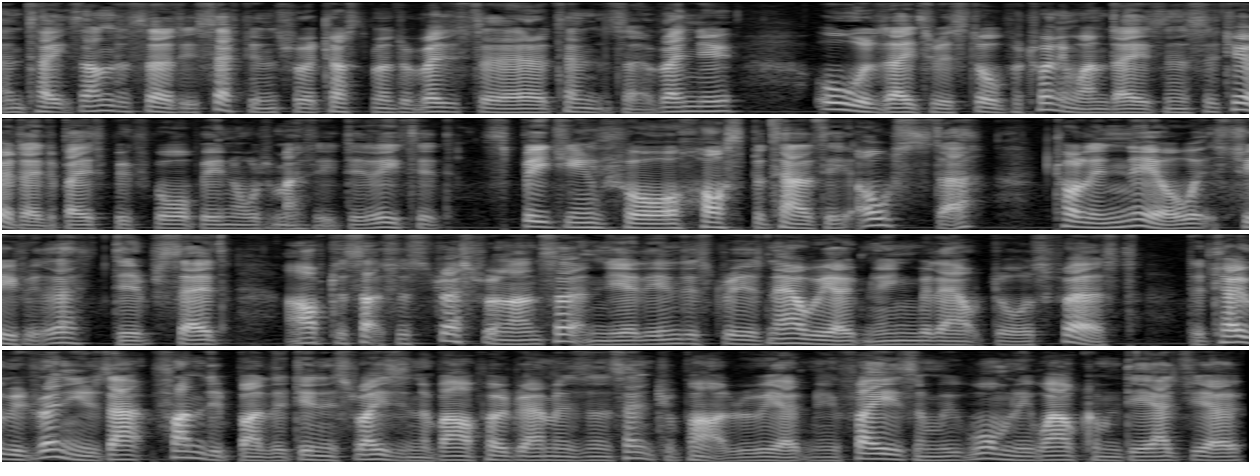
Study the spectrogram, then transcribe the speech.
and takes under 30 seconds for a customer to register their attendance at a venue. All the data is stored for 21 days in a secure database before being automatically deleted. Speaking for Hospitality Ulster, Colin Neill, its chief executive, said after such a stressful and uncertain year, the industry is now reopening with outdoors first. The COVID Venues app, funded by the Guinness Raising the Bar programme, is an essential part of the reopening phase, and we warmly welcome Diageo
